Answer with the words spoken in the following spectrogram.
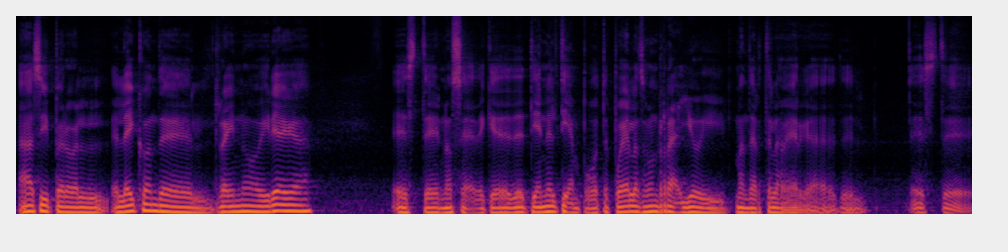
Ah, sí, pero el, el icon del reino Y, este, no sé, de que detiene el tiempo, te puede lanzar un rayo y mandarte la verga, del- este,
